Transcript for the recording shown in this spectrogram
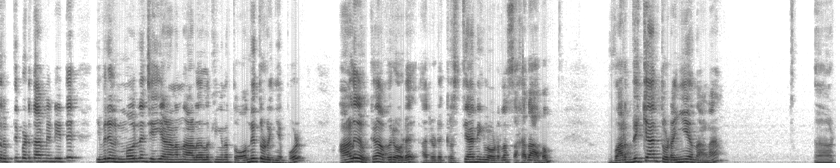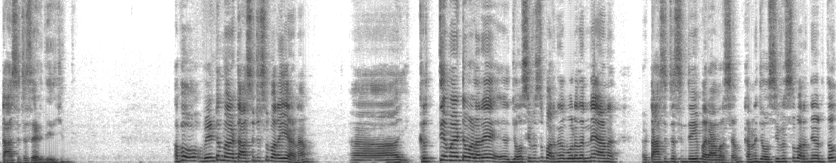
തൃപ്തിപ്പെടുത്താൻ വേണ്ടിയിട്ട് ഇവരെ ഉന്മൂലനം ചെയ്യുകയാണെന്ന് ആളുകൾക്ക് ഇങ്ങനെ തോന്നി തുടങ്ങിയപ്പോൾ ആളുകൾക്ക് അവരോട് അവരുടെ ക്രിസ്ത്യാനികളോടുള്ള സഹതാപം വർദ്ധിക്കാൻ തുടങ്ങിയെന്നാണ് ടാസിറ്റസ് എഴുതിയിരിക്കുന്നത്. അപ്പോൾ വീണ്ടും ടാസിറ്റസ് പറയുകയാണ് കൃത്യമായിട്ട് വളരെ ജോസിഫസ് പറഞ്ഞതുപോലെ തന്നെയാണ് ടാസിറ്റസിന്റെയും പരാമർശം. കാരണം ജോസിഫസ് പറഞ്ഞിടത്തും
